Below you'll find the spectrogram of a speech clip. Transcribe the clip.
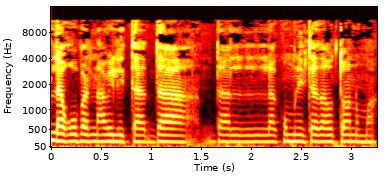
la governabilitat de, de la comunitat autònoma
